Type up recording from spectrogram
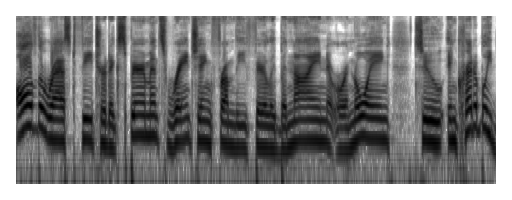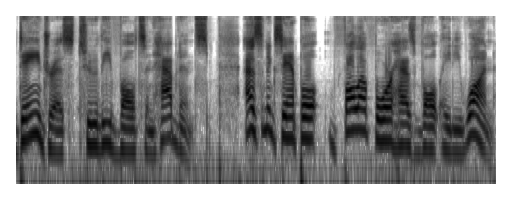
All of the rest featured experiments ranging from the fairly benign or annoying to incredibly dangerous to the vault's inhabitants. As an example, Fallout 4 has Vault 81,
